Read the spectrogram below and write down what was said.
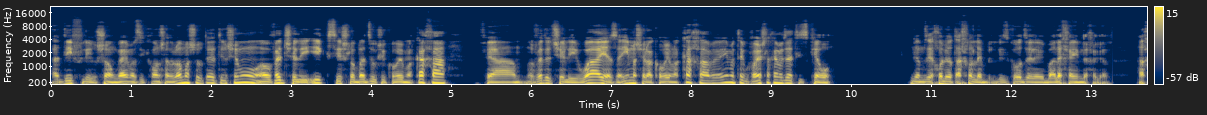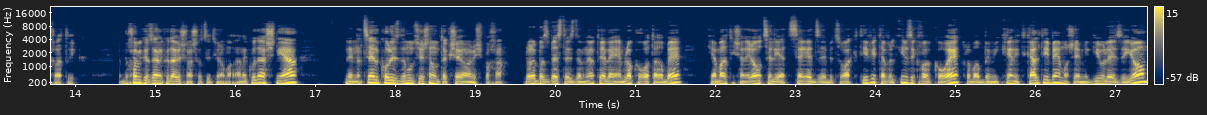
עדיף לרשום, גם אם הזיכרון שלנו לא משהו, תרשמו, העובד שלי X יש לו בת זוג שקוראים לה ככה, והעובדת שלי וואי אז האימא שלה קוראים לה ככה ואם אתם כבר יש לכם את זה תזכרו. גם זה יכול להיות אחלה לזכור את זה לבעלי חיים דרך אגב אחלה טריק. בכל מקרה זו הנקודה הראשונה שרציתי לומר הנקודה השנייה לנצל כל הזדמנות שיש לנו לתקשר עם המשפחה לא לבזבז את ההזדמנויות האלה הן לא קורות הרבה כי אמרתי שאני לא רוצה לייצר את זה בצורה אקטיבית אבל אם זה כבר קורה כלומר במקרה נתקלתי בהם או שהם הגיעו לאיזה יום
